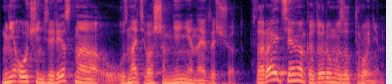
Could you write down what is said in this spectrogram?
Мне очень интересно узнать ваше мнение на этот счет. Вторая тема, которую мы затронем.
